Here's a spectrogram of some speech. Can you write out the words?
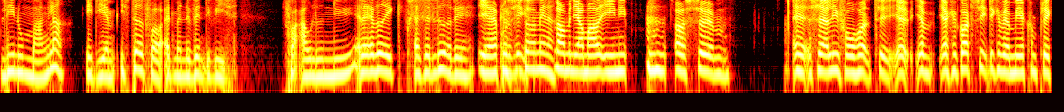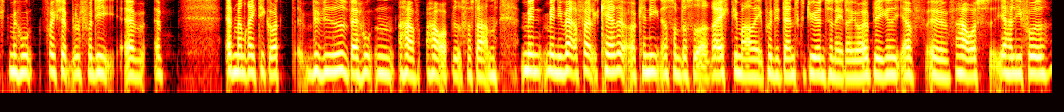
lige nu mangler et hjem, i stedet for, at man nødvendigvis får afledt nye. Eller jeg ved ikke, altså lyder det... Ja, kan præcis. du forstå, hvad jeg mener? Nå, men jeg er meget enig. Også øhm, øh, særligt i forhold til... Jeg, jeg, jeg kan godt se, det kan være mere komplekst med hund, for eksempel fordi, at, at, at man rigtig godt vil vide, hvad hunden har, har oplevet fra starten. Men, men i hvert fald katte og kaniner, som der sidder rigtig meget af på de danske dyreinternater i øjeblikket. Jeg, øh, har, også, jeg har lige fået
